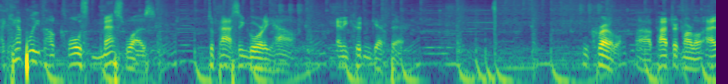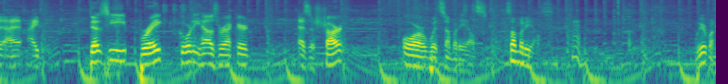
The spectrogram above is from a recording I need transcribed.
I can't believe how close Mess was to passing Gordie Howe, and he couldn't get there. Incredible. Uh, Patrick Marleau. I, I, I, does he break Gordie Howe's record as a Shark or with somebody else? Somebody else. Weird one.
